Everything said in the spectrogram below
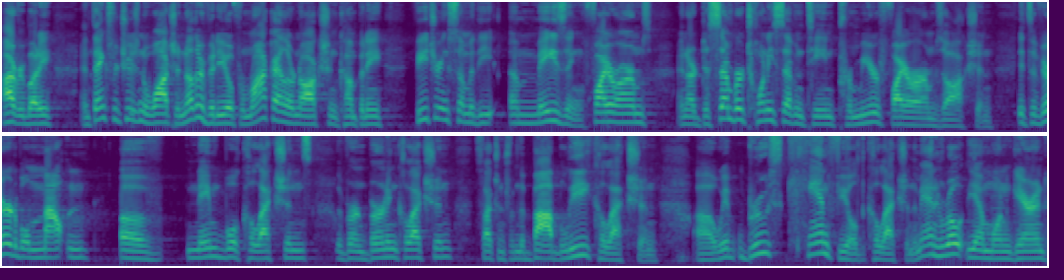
Hi everybody, and thanks for choosing to watch another video from Rock Island Auction Company featuring some of the amazing firearms in our December 2017 Premier Firearms Auction. It's a veritable mountain of nameable collections, the Vern Burning collection, selections from the Bob Lee collection. Uh, we have Bruce Canfield collection, the man who wrote the M1 Garand,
